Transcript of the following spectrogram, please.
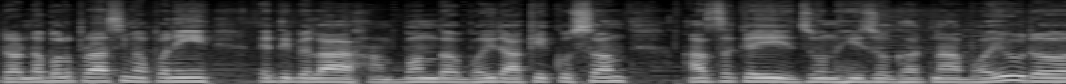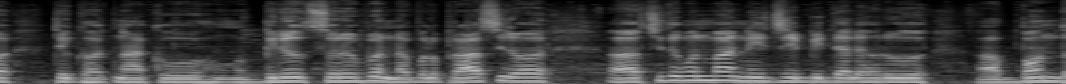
र नवलपरासीमा पनि यति बेला बन्द भइराखेको छ। आजकै जुन हिजो घटना भयो र त्यो घटनाको विरोध स्वरूप नवलपरासी र चितवनमा निजी विद्यालयहरू बन्द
